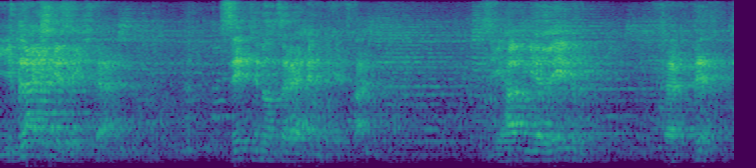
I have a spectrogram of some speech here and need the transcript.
Die Bleichgesichter sind in unsere Hände gefallen. Sie haben ihr Leben verwirkt.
